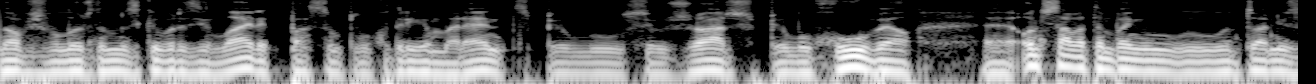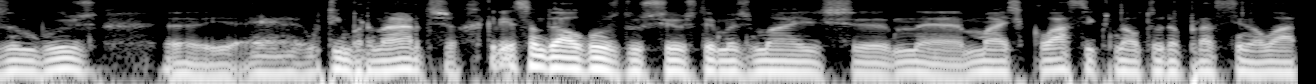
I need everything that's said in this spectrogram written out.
novos valores da música brasileira que passam pelo Rodrigo Amarante, pelo seu Jorge, pelo Rubel, uh, onde estava também o, o António Zambujo, uh, é, o Tim Bernardes, a recriação de alguns dos seus temas mais, uh, mais clássicos na altura para assinalar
